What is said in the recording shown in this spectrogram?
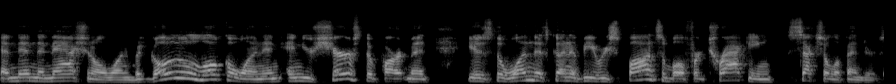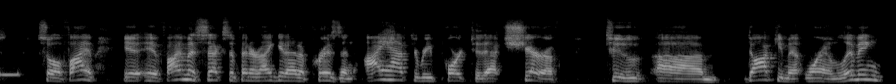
and then the national one. But go to the local one, and, and your sheriff's department is the one that's going to be responsible for tracking sexual offenders. So if I'm if I'm a sex offender and I get out of prison, I have to report to that sheriff to um, document where I'm living,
